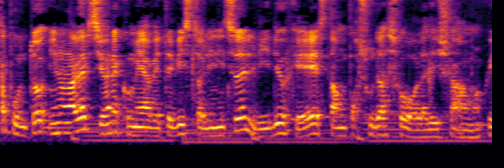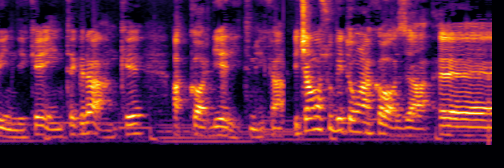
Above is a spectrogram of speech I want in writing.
appunto in una versione come avete visto all'inizio del video che sta un po' su da sola diciamo quindi che integra anche accordi e ritmica. Diciamo subito una cosa eh,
